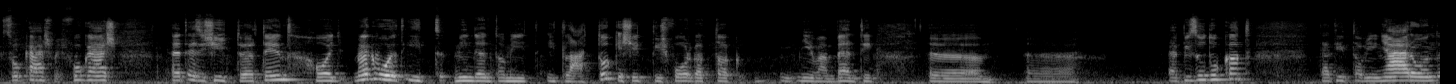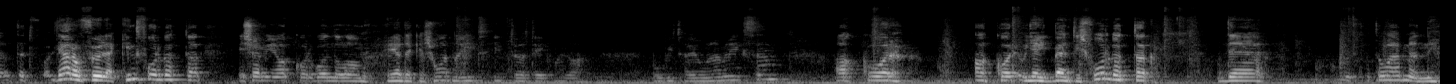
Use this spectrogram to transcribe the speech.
szokás, vagy fogás, Hát ez is így történt, hogy megvolt itt mindent, amit itt láttok, és itt is forgattak nyilván benti ö, ö, epizódokat. Tehát itt, ami nyáron, tehát nyáron főleg kint forgattak, és ami akkor gondolom érdekes volt, na itt, itt tölték meg a bubit, ha jól emlékszem, akkor, akkor ugye itt bent is forgattak, de tovább menni.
